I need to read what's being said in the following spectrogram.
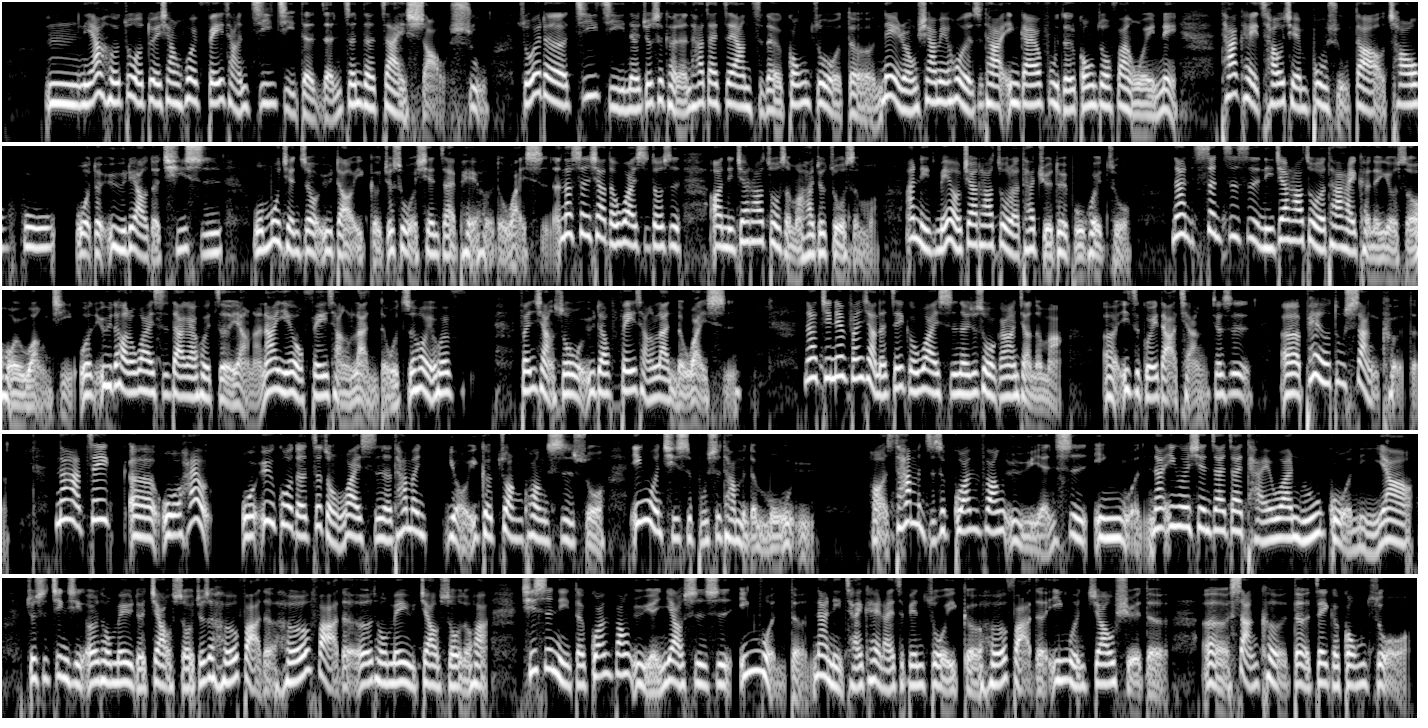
嗯，你要合作的对象会非常积极的人，真的在少数。所谓的积极呢，就是可能他在这样子的工作的内容下面，或者是他应该要负责的工作范围内，他可以超前部署到超乎我的预料的，其实我目前只有遇到一个，就是我现在配合的外事。那剩下的外事都是啊，你叫他做什么他就做什么啊，你没有叫他做了，他绝对不会做。那甚至是你叫他做的，他还可能有时候会忘记。我遇到的外师大概会这样了，那也有非常烂的。我之后也会分享说我遇到非常烂的外师。那今天分享的这个外师呢，就是我刚刚讲的嘛，呃，一直鬼打墙，就是呃配合度尚可的。那这呃，我还有。我遇过的这种外师呢，他们有一个状况是说，英文其实不是他们的母语，好，他们只是官方语言是英文。那因为现在在台湾，如果你要就是进行儿童美语的教授，就是合法的合法的儿童美语教授的话，其实你的官方语言要是是英文的，那你才可以来这边做一个合法的英文教学的呃上课的这个工作。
